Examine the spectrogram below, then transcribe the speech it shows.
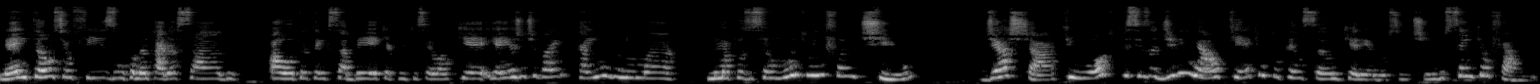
né? Então, se eu fiz um comentário assado, a outra tem que saber que é porque sei lá o quê. E aí a gente vai caindo numa, numa posição muito infantil de achar que o outro precisa adivinhar o que é que eu tô pensando, querendo ou sentindo, sem que eu fale.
